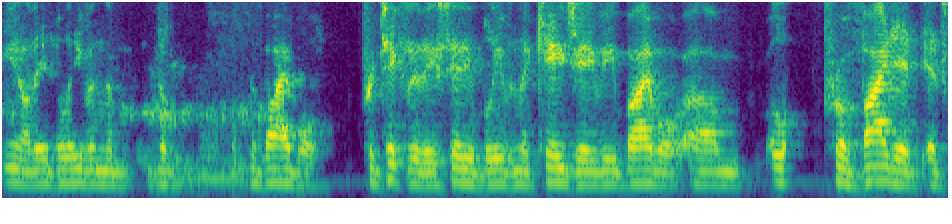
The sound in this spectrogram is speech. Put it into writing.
you know they believe in the the, the Bible. Particularly, they say they believe in the KJV Bible, um, provided it's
